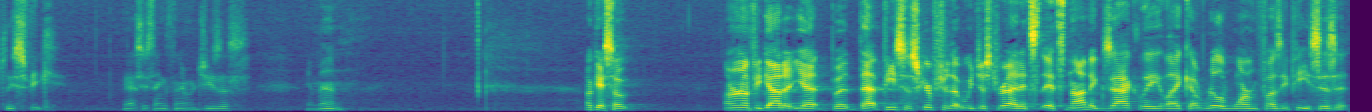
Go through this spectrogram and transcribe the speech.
Please speak. We ask these things in the name of Jesus. Amen. Okay, so I don't know if you got it yet, but that piece of scripture that we just read, it's, it's not exactly like a real warm, fuzzy piece, is it?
